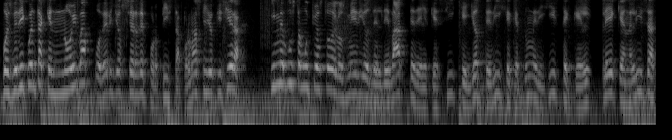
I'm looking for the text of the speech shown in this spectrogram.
pues me di cuenta que no iba a poder yo ser deportista, por más que yo quisiera. Y me gusta mucho esto de los medios, del debate, del que sí, que yo te dije, que tú me dijiste, que lee, que analiza.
